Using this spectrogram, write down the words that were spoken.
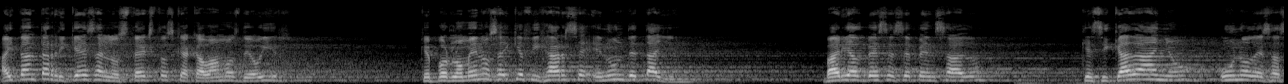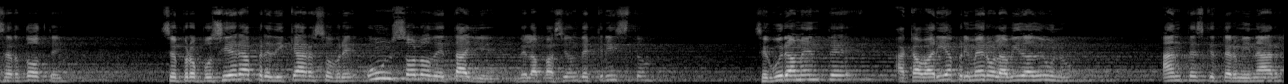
hay tanta riqueza en los textos que acabamos de oír, que por lo menos hay que fijarse en un detalle. Varias veces he pensado que si cada año uno de sacerdote se propusiera predicar sobre un solo detalle de la pasión de Cristo, seguramente acabaría primero la vida de uno antes que terminar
